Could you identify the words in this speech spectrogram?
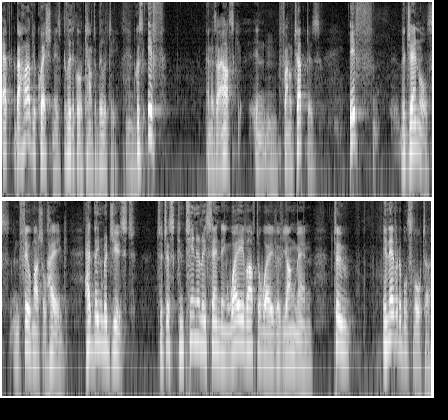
at the heart of your question is political accountability. Mm. Because if, and as I ask in mm. the final chapters, if the generals and Field Marshal Haig had been reduced to just continually sending wave after wave of young men to inevitable slaughter,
